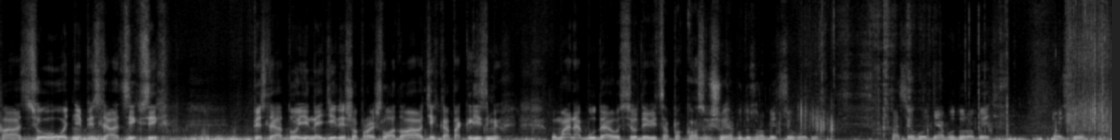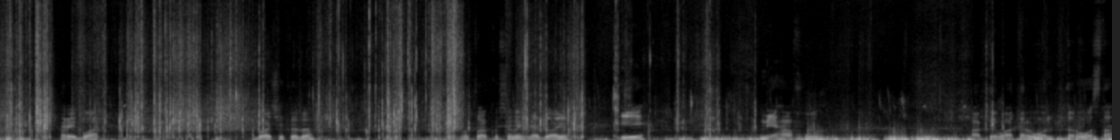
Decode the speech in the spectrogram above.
А сьогодні, після цих всіх, після тої неділі, що пройшла, да, тих катаклізмів, у мене буде ось, дивіться, показую, що я буду зробити сьогодні. А сьогодні я буду робити ось рибат. Бачите, да? Отак ось виглядає. І мегафон. Активатор роста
